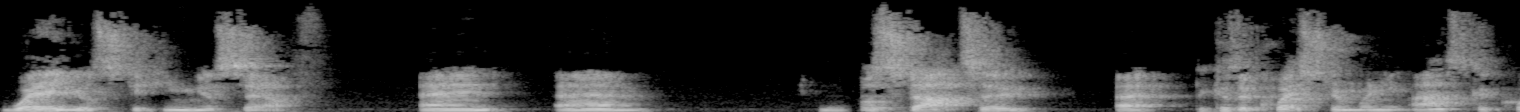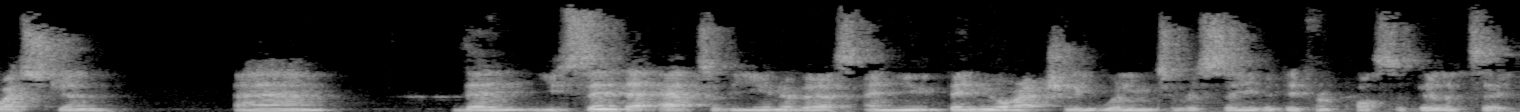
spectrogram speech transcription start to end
where you're sticking yourself, and um, will start to uh, because a question when you ask a question, um, then you send that out to the universe, and you then you're actually willing to receive a different possibility.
